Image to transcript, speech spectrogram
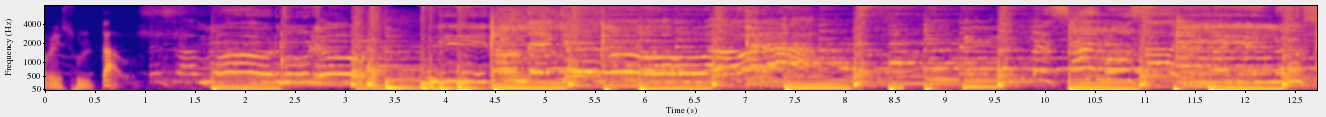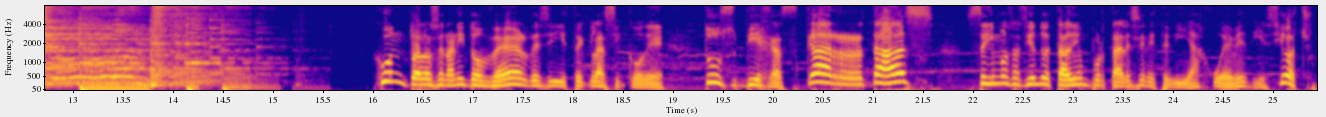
resultados. Junto a los enanitos verdes y este clásico de tus viejas cartas, seguimos haciendo Estadio Portales en este día jueves 18.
